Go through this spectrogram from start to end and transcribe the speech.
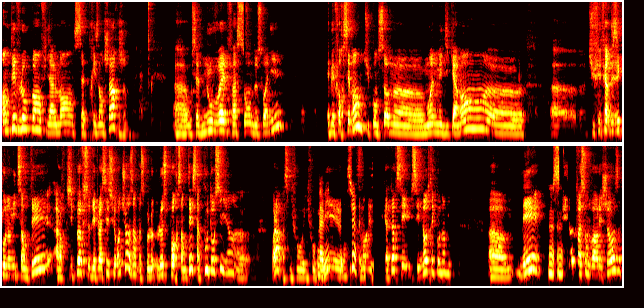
en développant finalement cette prise en charge euh, ou cette nouvelle façon de soigner, eh bien forcément, tu consommes euh, moins de médicaments, tu fais faire des économies de santé, alors qu'ils peuvent se déplacer sur autre chose, hein, parce que le, sport santé, ça coûte aussi. Hein, voilà, parce qu'il faut, il faut bah payer les indicateurs, c'est une autre économie. Euh, mais mm, c'est une autre façon de voir les choses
